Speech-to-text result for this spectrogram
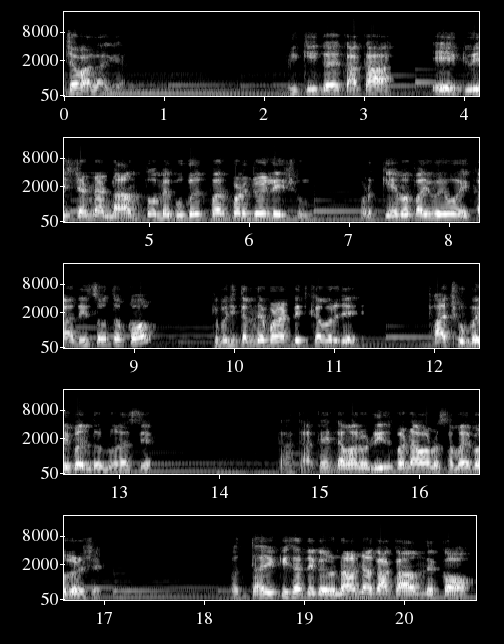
જવા લાગ્યા. વિકી કહે, કાકા એ એકવીસ જણના નામ તો અમે ગૂગલ પર પણ જોઈ લઈશું. પણ કેમ અપાયું એવો એકાદ તો કહો? કે પછી તમને પણ આટલી જ ખબર છે. પાછું ભાઈબંધોનું હાસ્ય કાકા કહે તમારો રીલ બનાવવાનો સમય બગડશે. બધા એકી સાથે કહ્યું, ના ના, કાકા, અમને કહો.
